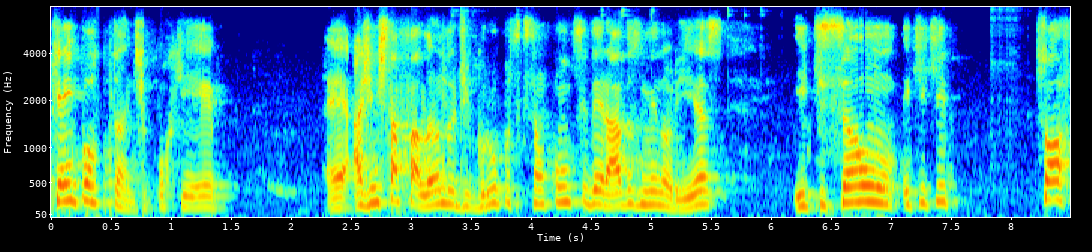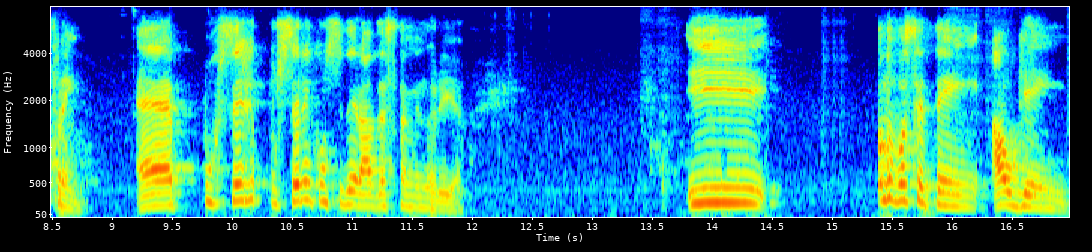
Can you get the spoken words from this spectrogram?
que é importante, porque é, a gente está falando de grupos que são considerados minorias e que são e que, que sofrem é, por, ser, por serem considerados essa minoria. E quando você tem alguém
